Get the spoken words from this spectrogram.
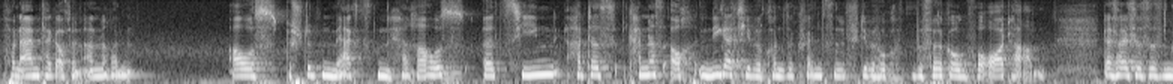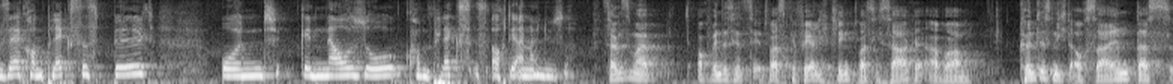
von einem Tag auf den anderen aus bestimmten Märkten herausziehen, hat das, kann das auch negative Konsequenzen für die Bevölkerung vor Ort haben. Das heißt, es ist ein sehr komplexes Bild und genauso komplex ist auch die Analyse. Sagen Sie mal, auch wenn das jetzt etwas gefährlich klingt, was ich sage, aber könnte es nicht auch sein, dass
